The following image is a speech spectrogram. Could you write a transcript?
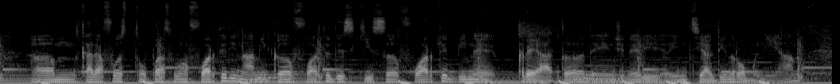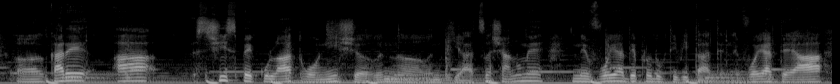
um, care a fost o platformă foarte dinamică, foarte deschisă, foarte bine creată de inginerii inițial din România, uh, care a și speculat o nișă în, uh, în piață și anume nevoia de productivitate, nevoia de a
